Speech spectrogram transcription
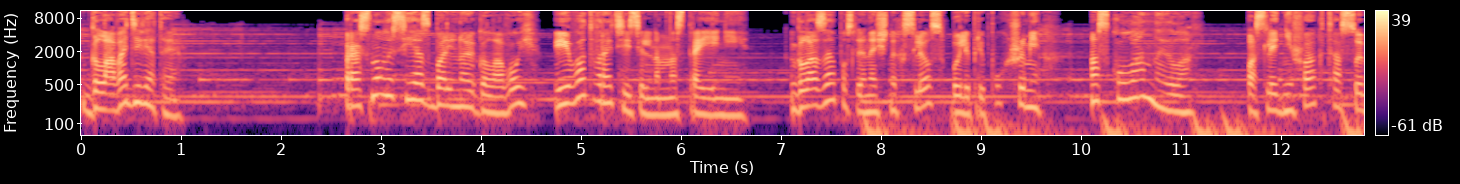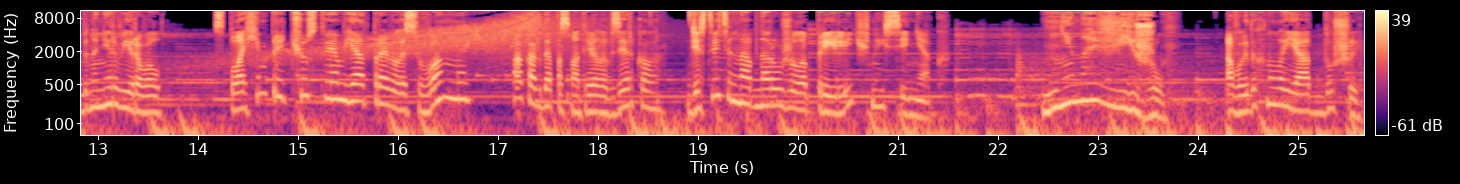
Глава девятая. Проснулась я с больной головой и в отвратительном настроении. Глаза после ночных слез были припухшими, а скула ныла. Последний факт особенно нервировал. С плохим предчувствием я отправилась в ванну, а когда посмотрела в зеркало, действительно обнаружила приличный синяк. «Ненавижу!» — выдохнула я от души.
